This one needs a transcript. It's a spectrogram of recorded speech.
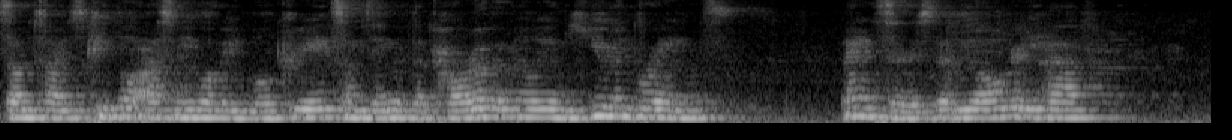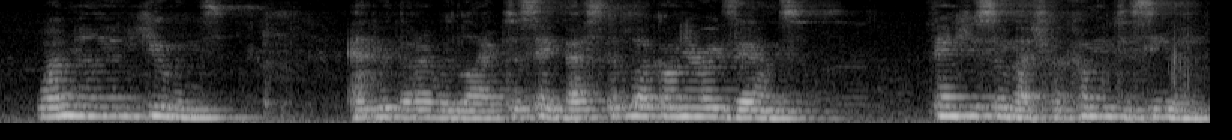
Sometimes people ask me when we will create something with the power of a million human brains. Answer is that we already have one million humans. And with that, I would like to say best of luck on your exams. Thank you so much for coming to see me.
